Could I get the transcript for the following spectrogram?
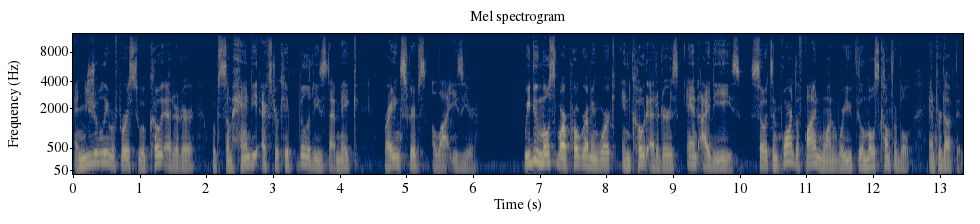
and usually refers to a code editor with some handy extra capabilities that make writing scripts a lot easier. We do most of our programming work in code editors and IDEs, so it's important to find one where you feel most comfortable and productive.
